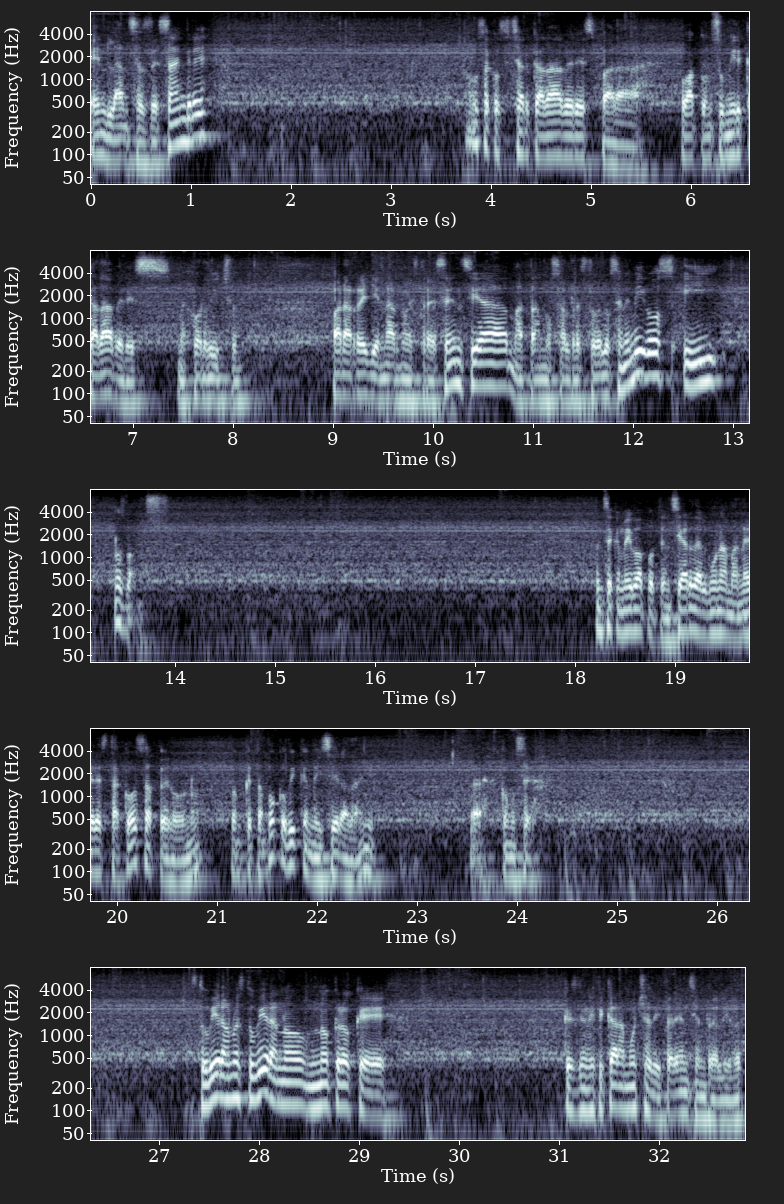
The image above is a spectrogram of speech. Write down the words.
en lanzas de sangre. Vamos a cosechar cadáveres para o a consumir cadáveres, mejor dicho, para rellenar nuestra esencia, matamos al resto de los enemigos y nos vamos. Pensé que me iba a potenciar de alguna manera esta cosa, pero no, aunque tampoco vi que me hiciera daño. Ah, como sea. Estuviera o no estuviera, no, no creo que, que significara mucha diferencia en realidad.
